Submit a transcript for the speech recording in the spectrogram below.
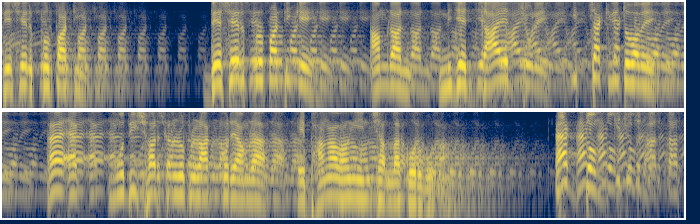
দেশের প্রপার্টি দেশের প্রপার্টিকে আমরা নিজের গায়ের জোরে ইচ্ছাকৃতভাবে হ্যাঁ এক মোদী সরকারের উপর রাগ করে আমরা এই ভাঙা ভাঙি ইনশাল্লাহ করব না একদম কিছুতে টাচ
